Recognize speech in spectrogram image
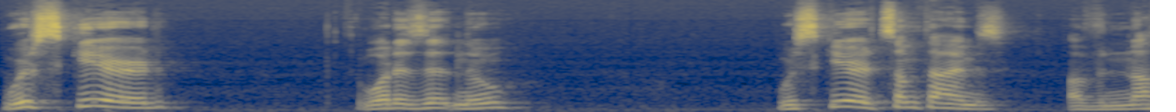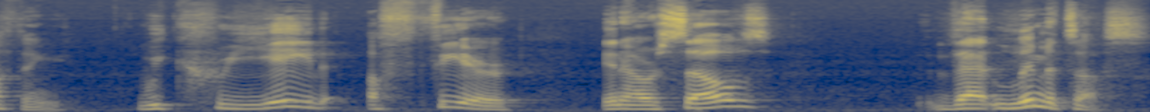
We're scared, what is it new? We're scared sometimes of nothing. We create a fear in ourselves that limits us.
